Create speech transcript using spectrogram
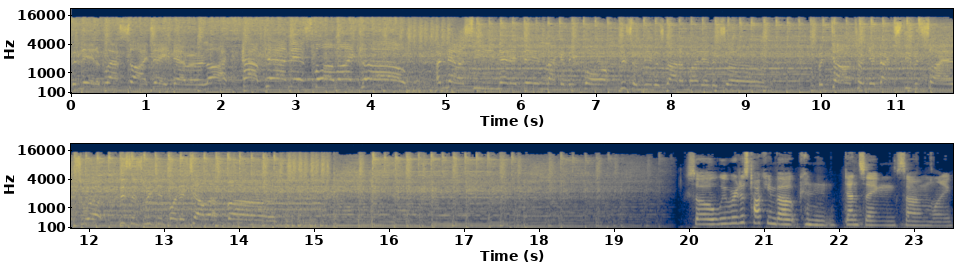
The little glass sides, they never lie. How can this small mind cope? I've never seen anything like it before. This amoeba's got a mind of its own. But don't turn your back to stupid science world. This is reaching for the telephone. So we were just talking about condensing some like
